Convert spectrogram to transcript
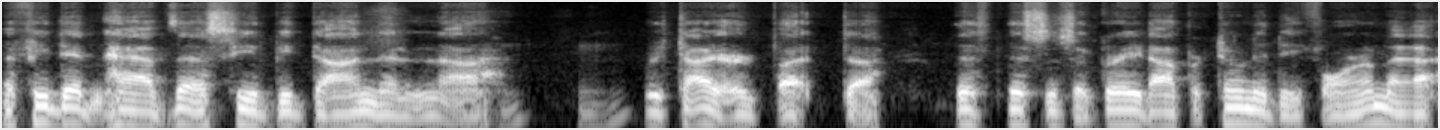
if he didn't have this, he'd be done and uh, Mhm. retired. But uh, this this is a great opportunity for him, and I,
